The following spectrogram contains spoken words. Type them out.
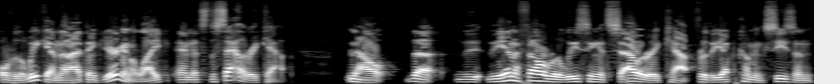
over the weekend that I think you're going to like, and it's the salary cap. Now, the, the the NFL releasing its salary cap for the upcoming season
